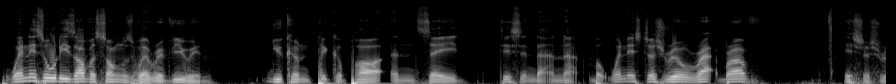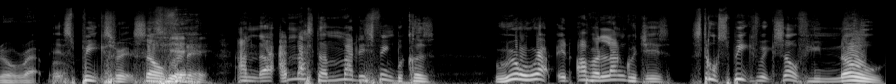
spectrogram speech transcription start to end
when it's all these other songs we're reviewing, you can pick apart and say this and that and that. But when it's just real rap, bruv, it's just real rap, bro. It speaks for itself, Yeah. innit? And uh, and that's the maddest thing because real rap in other languages still speaks for itself. You know,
